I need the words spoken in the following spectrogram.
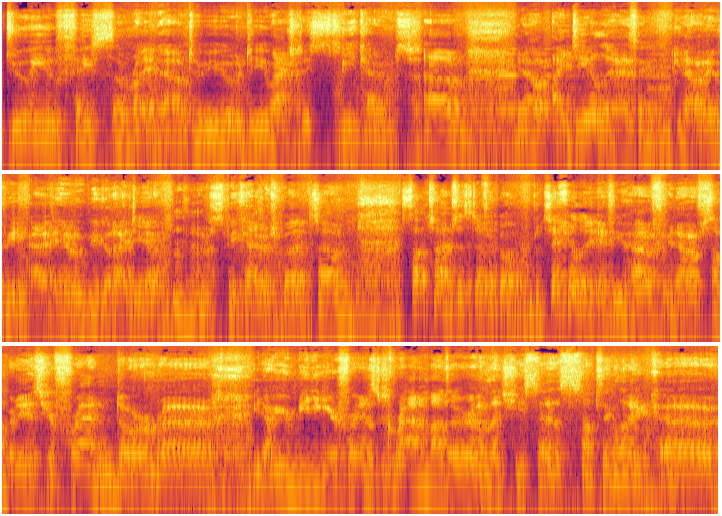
do you face them right now? Do you do you actually speak out? Um, you know, ideally, I think you know it'd be uh, it would be a good idea mm-hmm. to speak out, but um, sometimes it's difficult, particularly if you have you know somebody is your friend or uh, you know you're meeting your friend's grandmother and then she says something like uh,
